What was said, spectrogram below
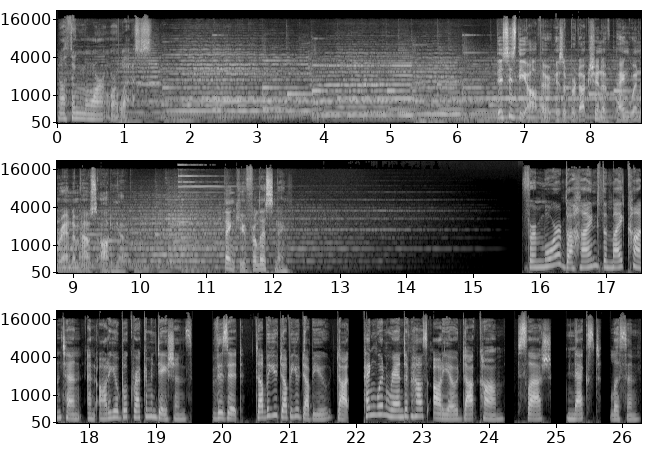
nothing more or less. This is the Author is a production of Penguin Random House Audio. Thank you for listening. For more behind the mic content and audiobook recommendations, visit www.penguinrandomhouseaudio.com slash next listen.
